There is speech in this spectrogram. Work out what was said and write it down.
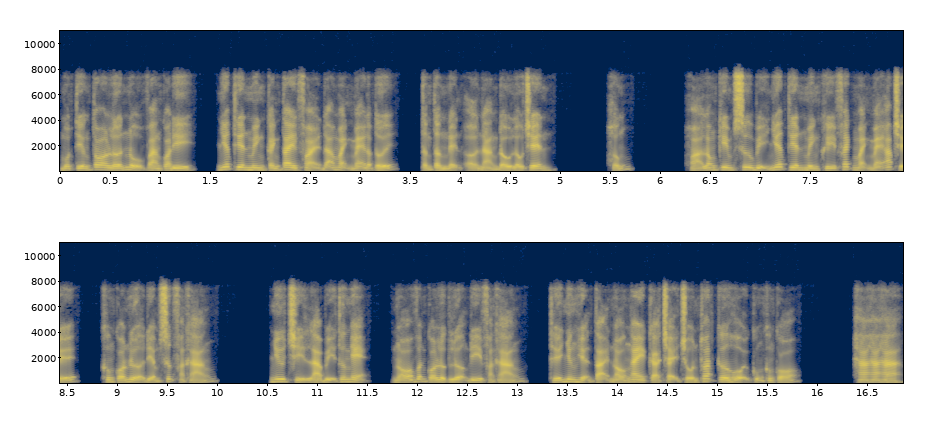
một tiếng to lớn nổ vang qua đi, nhiếp thiên minh cánh tay phải đã mạnh mẽ đập tới tầng tầng nện ở nàng đầu lâu trên. Hống. Hỏa long kim sư bị nhiếp thiên minh khí phách mạnh mẽ áp chế, không có nửa điểm sức phản kháng. Như chỉ là bị thương nhẹ, nó vẫn có lực lượng đi phản kháng, thế nhưng hiện tại nó ngay cả chạy trốn thoát cơ hội cũng không có. Ha ha ha.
